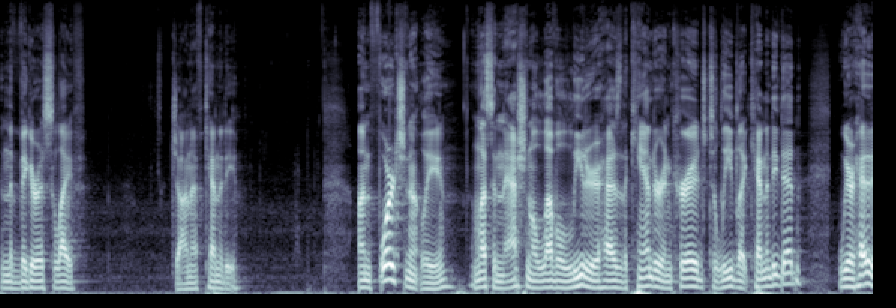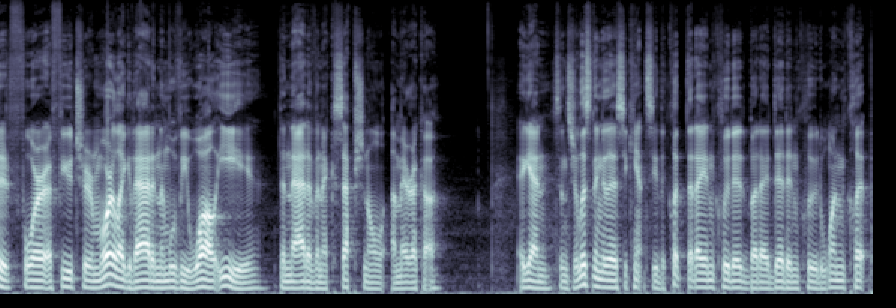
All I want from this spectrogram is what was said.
in the vigorous life. John F. Kennedy. Unfortunately, unless a national level leader has the candor and courage to lead like Kennedy did, we're headed for a future more like that in the movie Wall E than that of an exceptional America. Again, since you're listening to this, you can't see the clip that I included, but I did include one clip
